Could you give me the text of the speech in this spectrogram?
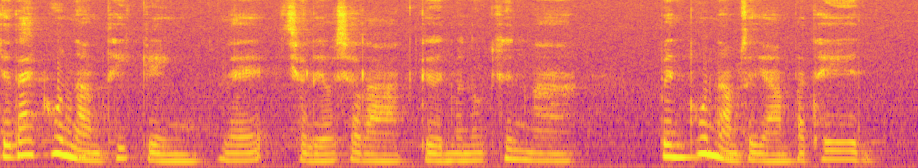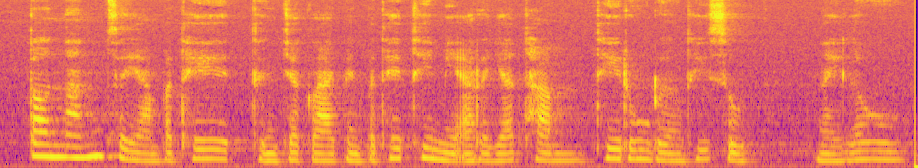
จะได้ผู้นำที่เก่งและเฉลียวฉลาดเกินมนุษย์ขึ้นมา เป็นผู้นำสยามประเทศ ตอนนั้นสยามประเทศถึงจะกลายเป็นประเทศที่มีอารยธรรมที่รุ่งเรืองที่สุดในโลก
